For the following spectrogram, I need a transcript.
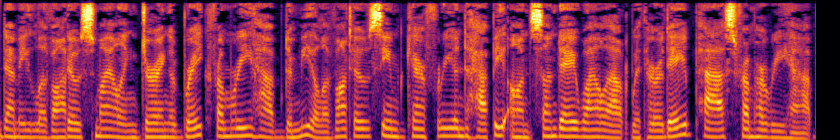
Demi Lovato smiling during a break from rehab Demi Lovato seemed carefree and happy on Sunday while out with her day pass from her rehab.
